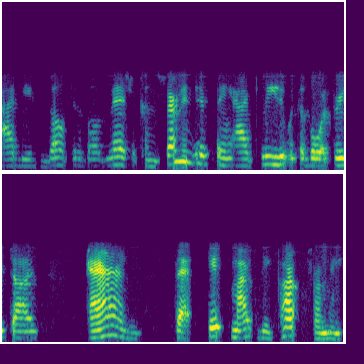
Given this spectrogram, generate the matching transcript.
I be exalted above measure. Concerning this thing, I pleaded with the Lord three times, and that it might depart from me.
